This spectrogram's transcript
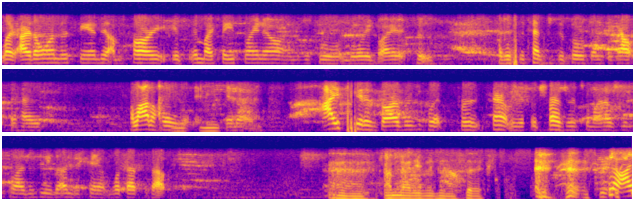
Like I don't understand it. I'm sorry, it's in my face right now, and I'm just a little annoyed by it because I just attempted to throw something out that has a lot of holes in it. You know, I see it as garbage, but for apparently it's a treasure to my husband, so I just need to understand what that's about. Uh, I'm not even gonna say. No, I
